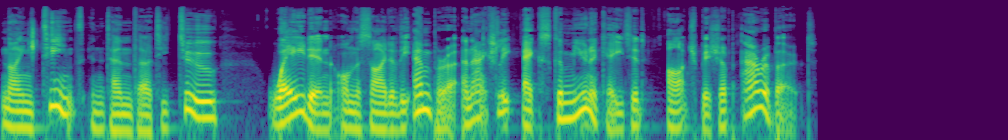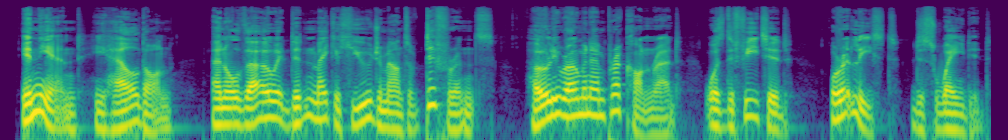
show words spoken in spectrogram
Nineteenth in 1032, weighed in on the side of the emperor and actually excommunicated Archbishop Aribert. In the end, he held on, and although it didn't make a huge amount of difference, Holy Roman Emperor Conrad was defeated, or at least dissuaded.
